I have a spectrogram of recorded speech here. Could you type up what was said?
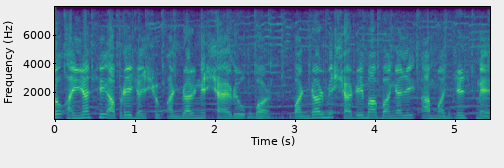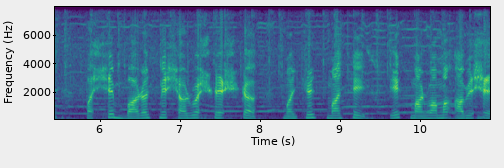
તો અહીંયાથી આપણે જઈશું અંદરની સાઈડ ઉપર. પંદરમી સદીમાં બનેલી આ મસ્જિદને પશ્ચિમ ભારતની સર્વશ્રેષ્ઠ મસ્જિદમાંથી એક માનવામાં આવે છે.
